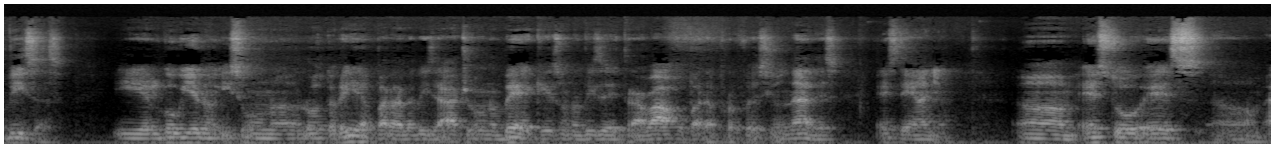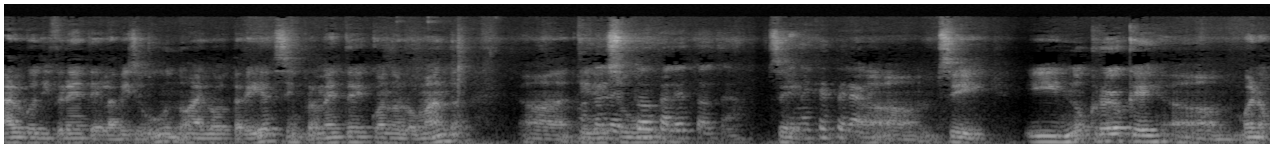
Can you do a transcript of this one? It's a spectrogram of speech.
visas y el gobierno hizo una lotería para la visa H1B, que es una visa de trabajo para profesionales este año. Um, esto es um, algo diferente de la visa U, no hay lotería, simplemente cuando lo manda, uh, tiene su... le toca, le toca. Sí, Tiene que esperar. Um, sí, y no creo que, bueno,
